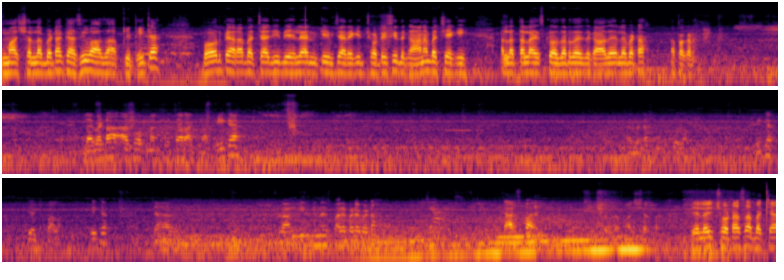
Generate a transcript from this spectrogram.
माशाल्लाह बेटा कैसी आवाज़ आपकी? ठीक है? बहुत प्यारा बच्चा जी देख ले इनकी बेचारे की छोटी सी दुकान है बच्चे की। अल्लाह ताला इसको उधर जगा दे ले बेटा अब पकड़। ले बेटा अब अपना खर्चा रखना ठीक है? बेटा ठीक है? ये ठीक है? चल कुरान कितने पारे पड़े बेटा? चार। पारे? माशाल्लाह। ये लो छोटा सा बच्चा।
